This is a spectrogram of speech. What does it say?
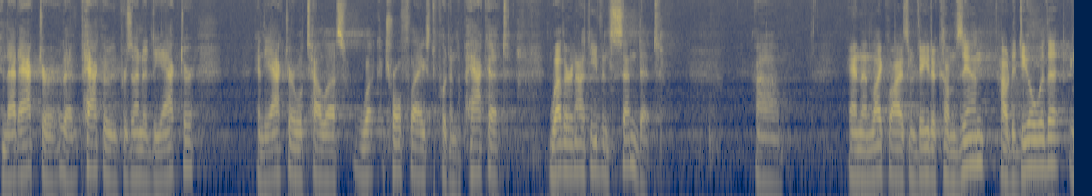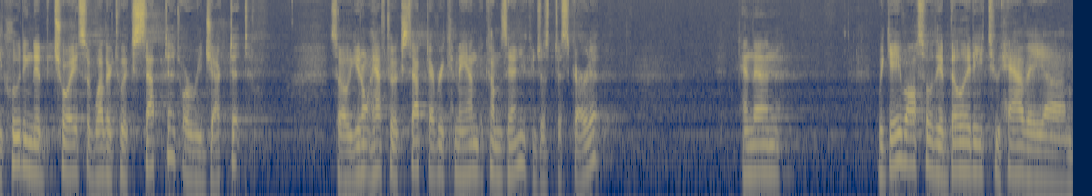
and that actor, that packet will be presented the actor, and the actor will tell us what control flags to put in the packet, whether or not to even send it. Um, and then likewise, when data comes in, how to deal with it, including the choice of whether to accept it or reject it. So you don't have to accept every command that comes in, you can just discard it. And then we gave also the ability to have a, um,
